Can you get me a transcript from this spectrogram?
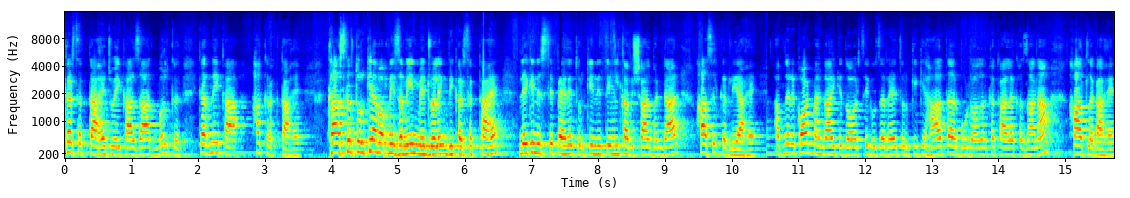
कर सकता है जो एक आज़ाद मुल्क करने का हक रखता है। खासकर तुर्की अब अपनी ज़मीन में ड्रिलिंग भी कर सकता है, लेकिन इससे पहले तुर्की ने तेल का विशाल भंडार हासिल कर लिया है। अपने रिकॉर्ड महँगाई के दौर से गुजर रहे तुर्की के हाथ अरबों डॉलर का काला खजाना हाथ लगा है।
